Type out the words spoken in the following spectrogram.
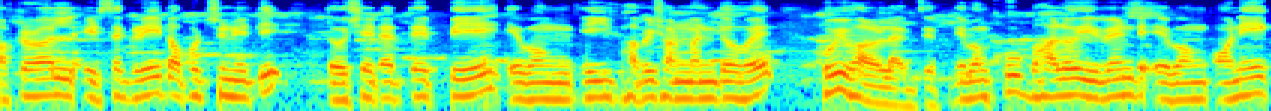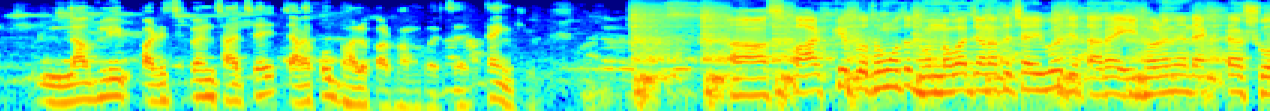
After all it's a great opportunity তো সেটাতে পেয়ে এবং এইভাবে সম্মানিত হয়ে খুবই ভালো লাগছে এবং খুব ভালো ইভেন্ট এবং অনেক লাভলি পার্টিসিপেন্টস আছে যারা খুব ভালো পারফর্ম করছে। থ্যাংক ইউ স্পার্ককে প্রথমত ধন্যবাদ জানাতে চাইব যে তারা এই ধরনের একটা শো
